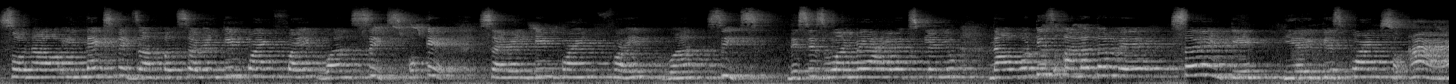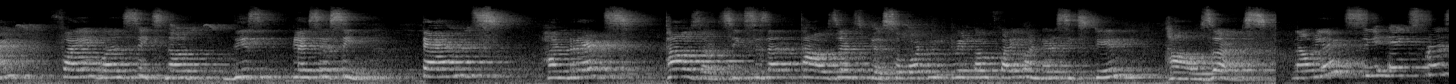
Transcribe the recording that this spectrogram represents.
So now in next example 17.516 okay 17.516 this is one way I have explained you. Now what is another way? 17 here it is point. So and 516 now this places see tens hundreds thousands six is a thousands so what it will come 516 thousands. Now let's see express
